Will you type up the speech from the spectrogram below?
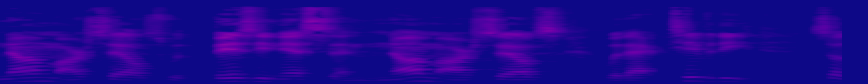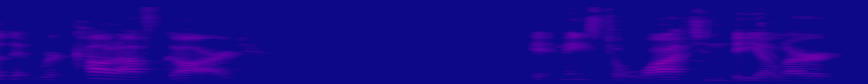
numb ourselves with busyness and numb ourselves with activity so that we're caught off guard. It means to watch and be alert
